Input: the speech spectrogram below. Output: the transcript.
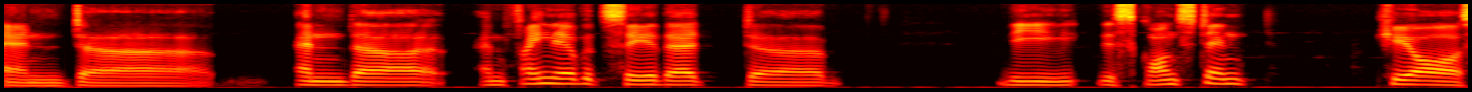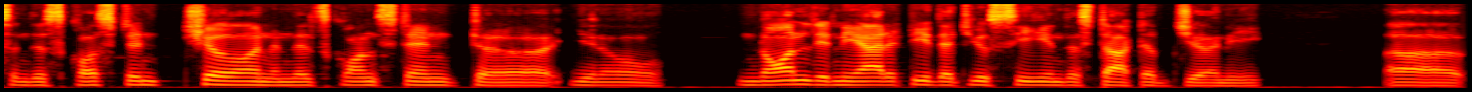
And uh, and uh, and finally, I would say that uh, the this constant chaos and this constant churn and this constant uh, you know non-linearity that you see in the startup journey, uh,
